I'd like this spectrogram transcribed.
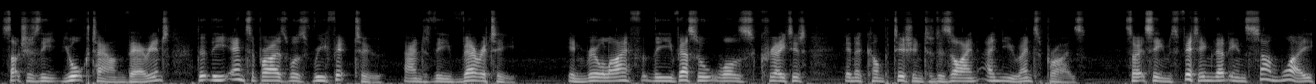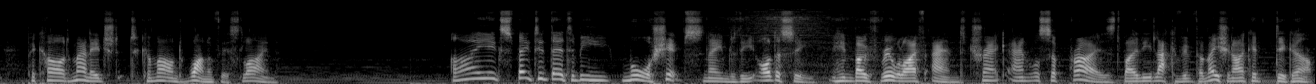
such as the Yorktown variant that the Enterprise was refit to, and the Verity, in real life, the vessel was created in a competition to design a new enterprise, so it seems fitting that in some way Picard managed to command one of this line. I expected there to be more ships named the Odyssey in both real life and Trek, and was surprised by the lack of information I could dig up.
